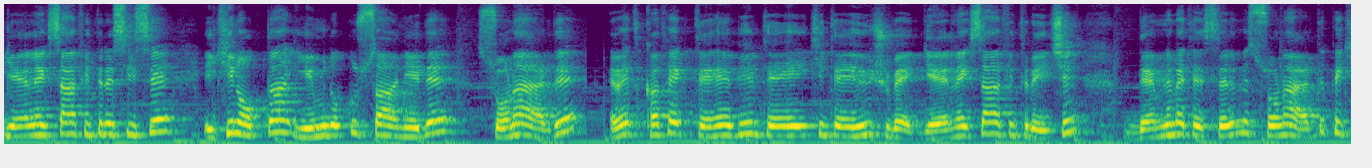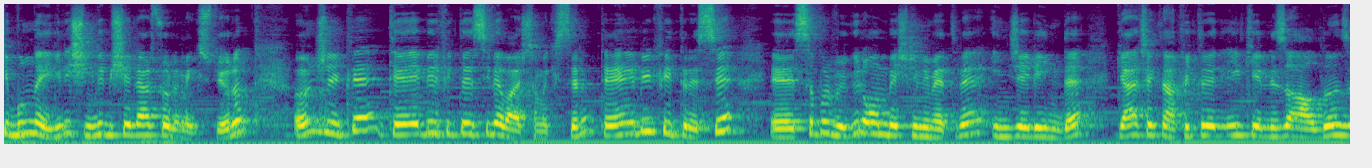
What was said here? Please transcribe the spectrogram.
geleneksel filtresi ise 2.29 saniyede sona erdi. Evet Kafek TH1, TH2, TH3 ve geleneksel filtre için demleme testlerimiz sona erdi. Peki bununla ilgili şimdi bir şeyler söylemek istiyorum. Öncelikle TH1 filtresiyle başlamak isterim. TH1 filtresi e, 0,15 mm inceliğinde gerçekten filtreyi ilk elinize aldığınız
